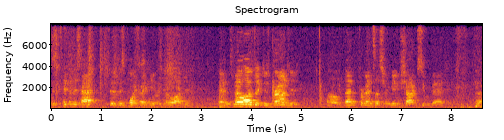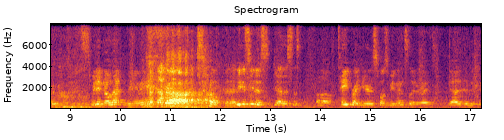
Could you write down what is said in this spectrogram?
this tip of this hat to this point right here, this metal object. And this metal object is grounded. Um, that prevents us from getting shocked super bad. Uh, we didn't know that in the beginning. so you can see this, yeah, this this uh, tape right here is supposed to be an insulator, right? Yeah, it, it didn't do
